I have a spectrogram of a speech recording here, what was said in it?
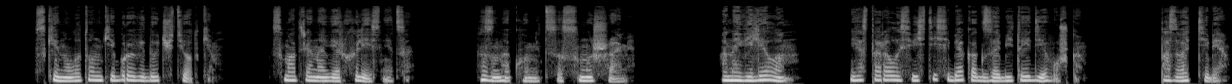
— скинула тонкие брови дочь тетки, смотря наверх лестницы. Знакомиться с мышами. Она велела... Я старалась вести себя как забитая девушка. «Позвать тебя».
